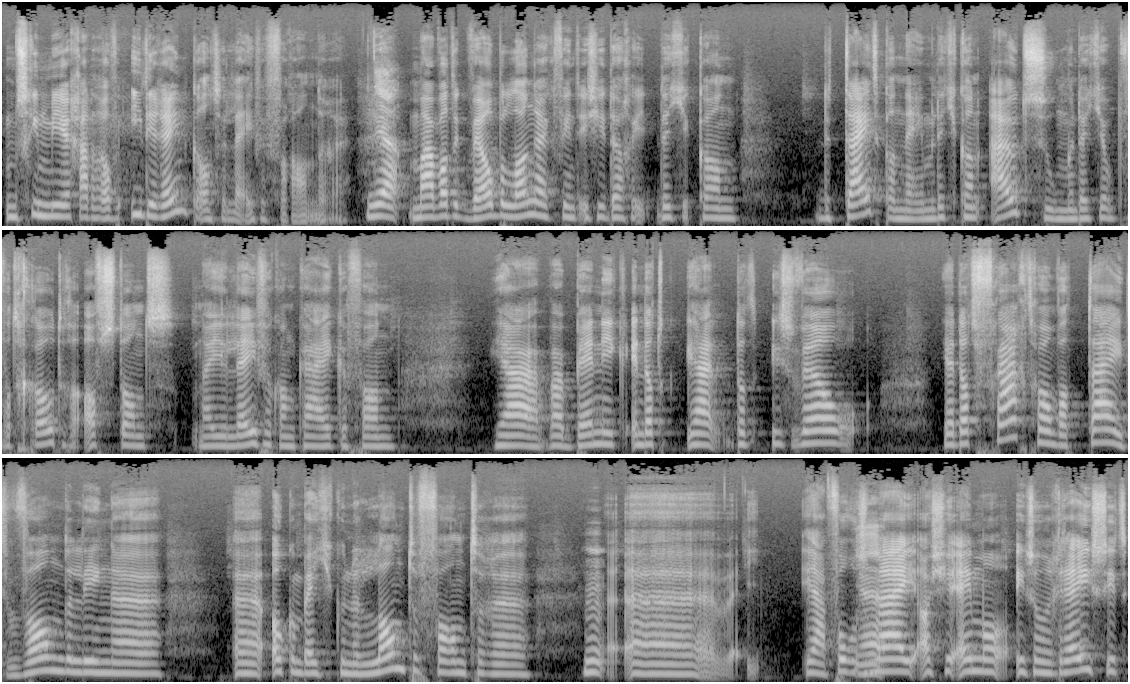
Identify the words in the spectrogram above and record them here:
misschien meer gaat het over iedereen kan zijn leven veranderen. Ja, Maar wat ik wel belangrijk vind, is je dat, dat je kan de tijd kan nemen, dat je kan uitzoomen, dat je op wat grotere afstand naar je leven kan kijken van, ja, waar ben ik? En dat, ja, dat is wel, ja, dat vraagt gewoon wat tijd. Wandelingen, eh, ook een beetje kunnen lanterfanteren. Hm. Eh, ja, volgens Ja. mij, als je eenmaal in zo'n race zit...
